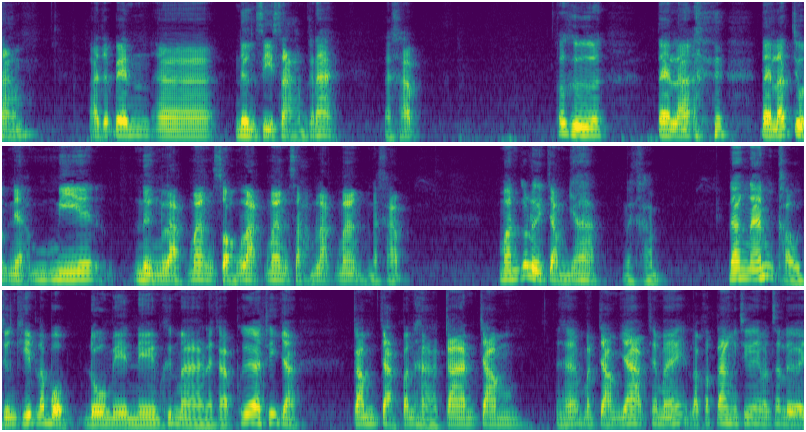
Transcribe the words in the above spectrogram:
สามอาจจะเป็นอ่าหนึ่งสี่สามก็ได้นะครับ ก็คือแต่ละแต่ละจุดเนี่ยมีหนึ่งหลักมั่งสองหลักมั่งสามหลักมั่งนะครับ มันก็เลยจำยากนะครับ ดังนั้นเขาจึงคิดระบบโดเมนเนมขึ้นมานะครับ เพื่อที่จะกำจัดปัญหาการจำ นะฮะมันจำยากใช่ไหมเราก็ตั้งชื่อให้มันซะเลย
